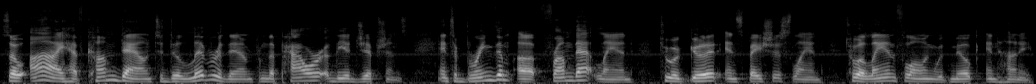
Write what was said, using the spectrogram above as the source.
So I have come down to deliver them from the power of the Egyptians, and to bring them up from that land to a good and spacious land, to a land flowing with milk and honey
